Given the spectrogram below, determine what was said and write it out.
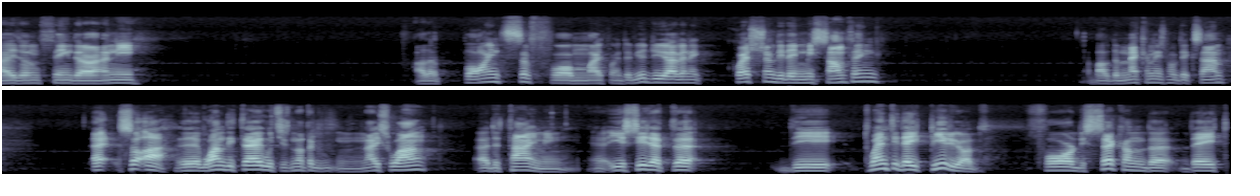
I don't think there are any other points from my point of view. Do you have any question? Did I miss something about the mechanism of the exam? Uh, so, ah, uh, one detail which is not a nice one, uh, the timing. Uh, you see that uh, the 20-day period for the second uh, date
